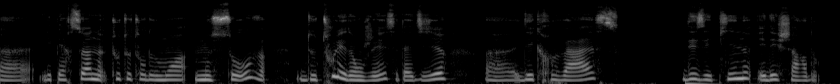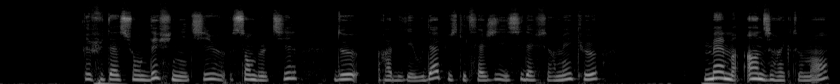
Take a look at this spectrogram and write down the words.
euh, les personnes tout autour de moi me sauvent de tous les dangers, c'est-à-dire euh, des crevasses, des épines et des chardons. Réfutation définitive, semble-t-il, de Rabbi Yehuda, puisqu'il s'agit ici d'affirmer que, même indirectement,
